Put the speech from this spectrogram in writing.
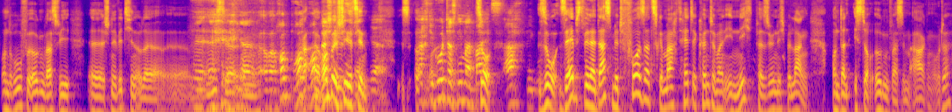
und rufe irgendwas wie äh, Schneewittchen oder äh, äh, ja, ähm, Rom, Rom, Rumpelstilzchen. Ja. Ach, wie gut, dass niemand so, weiß. Ach, so, selbst wenn er das mit Vorsatz gemacht hätte, könnte man ihn nicht persönlich belangen. Und dann ist doch irgendwas im Argen, oder?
